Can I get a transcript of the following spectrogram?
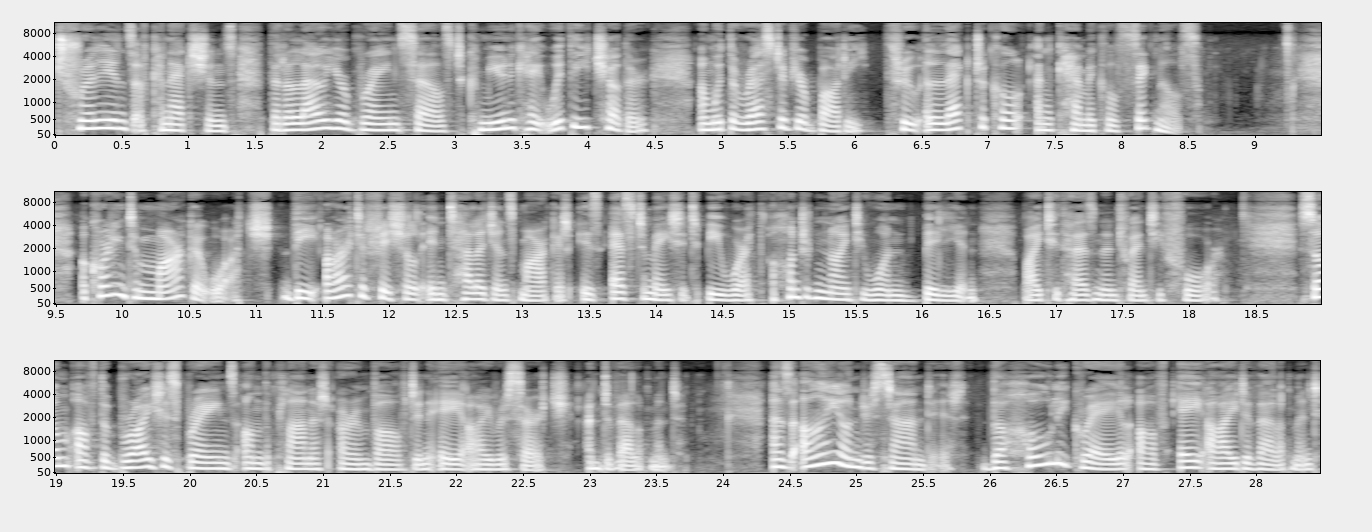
trillions of connections that allow your brain cells to communicate with each other and with the rest of your body through electrical and chemical signals. According to MarketWatch, the artificial intelligence market is estimated to be worth 191 billion by 2024. Some of the brightest brains on the planet are involved in AI research and development. As I understand it, the holy grail of AI development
